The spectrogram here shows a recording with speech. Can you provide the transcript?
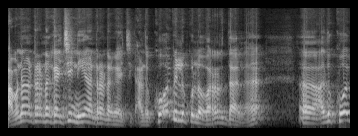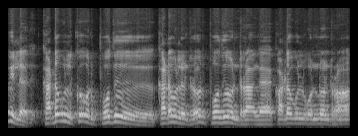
அவனும் அன்றாடம் காய்ச்சி நீ அன்றாடம் காய்ச்சி அந்த கோவிலுக்குள்ளே வர்றதால அது கோவில் அது. கடவுளுக்கு ஒரு பொது கடவுள்ன்ற ஒரு பொதுன்றாங்க கடவுள் ஒன்றுன்றான்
